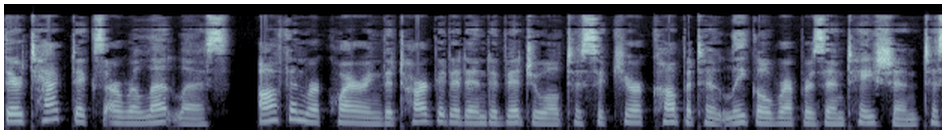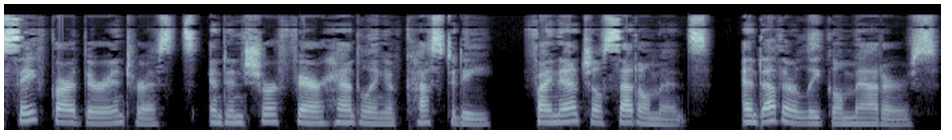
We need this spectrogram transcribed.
Their tactics are relentless, often requiring the targeted individual to secure competent legal representation to safeguard their interests and ensure fair handling of custody, financial settlements, and other legal matters.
